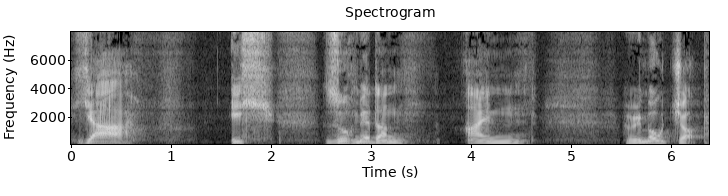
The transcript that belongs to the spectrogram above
ja, ich suche mir dann einen Remote-Job.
